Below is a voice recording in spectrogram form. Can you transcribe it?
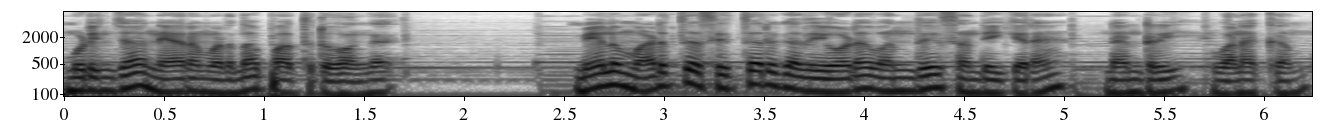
முடிஞ்சால் நேரம் இருந்தால் பார்த்துட்டு வாங்க. மேலும் அடுத்த சித்தர் கதையோடு வந்து சந்திக்கிறேன். நன்றி வணக்கம்.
